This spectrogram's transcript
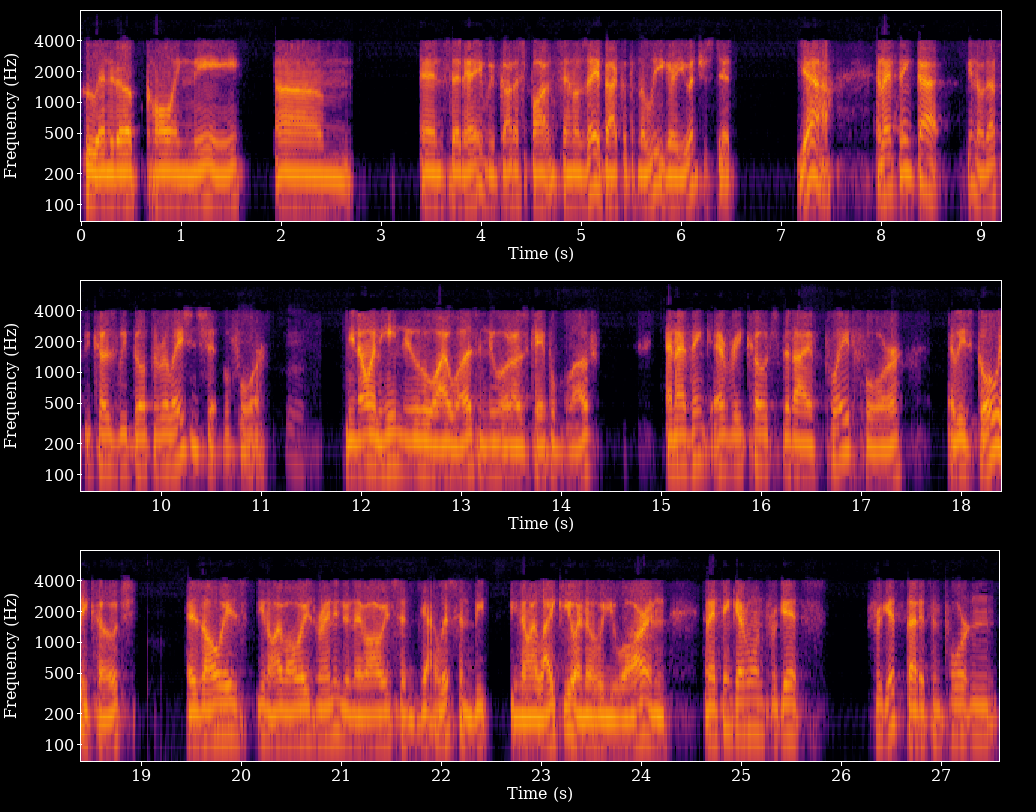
who ended up calling me, um, and said, Hey, we've got a spot in San Jose back up in the league. Are you interested? Yeah. And I think that, you know, that's because we built the relationship before, mm. you know, and he knew who I was and knew what I was capable of. And I think every coach that I've played for, at least goalie coach, has always, you know, I've always ran into and they've always said, yeah, listen, be, you know, I like you. I know who you are. And, and I think everyone forgets, forgets that it's important,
